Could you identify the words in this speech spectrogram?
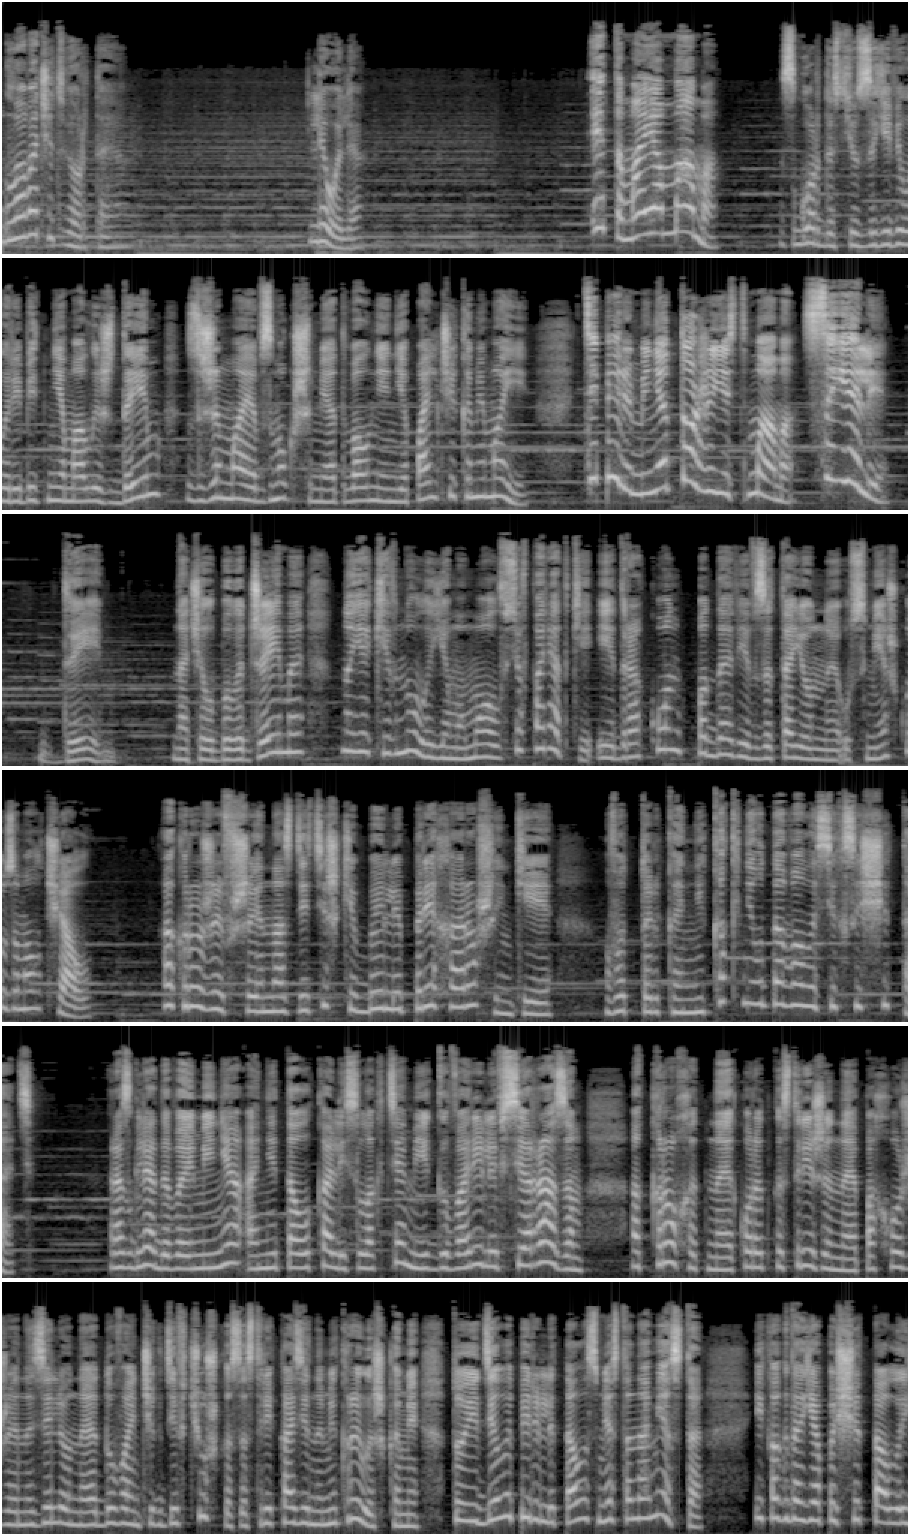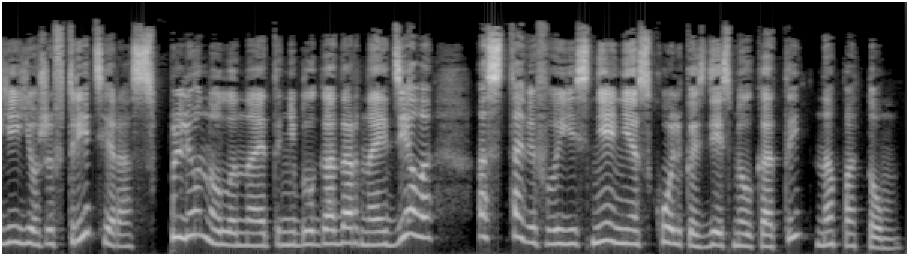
Глава четвертая. Лёля. «Это моя мама!» С гордостью заявил ребятне малыш Дэйм, сжимая взмокшими от волнения пальчиками мои. «Теперь у меня тоже есть мама! Съели!» «Дэйм!» Начал было Джейме, но я кивнула ему, мол, все в порядке, и дракон, подавив затаенную усмешку, замолчал. Окружившие нас детишки были прехорошенькие, вот только никак не удавалось их сосчитать. Разглядывая меня, они толкались локтями и говорили все разом, а крохотная, коротко стриженная, похожая на зеленый одуванчик девчушка со стрекозиными крылышками то и дело перелетала с места на место. И когда я посчитала ее же в третий раз, плюнула на это неблагодарное дело, оставив выяснение, сколько здесь мелкоты, на потом.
